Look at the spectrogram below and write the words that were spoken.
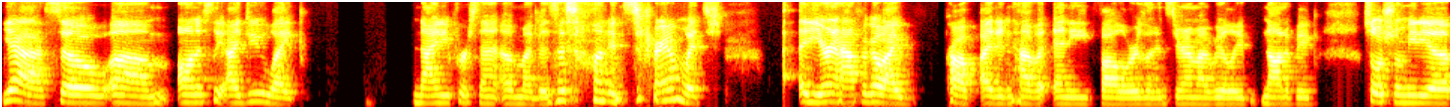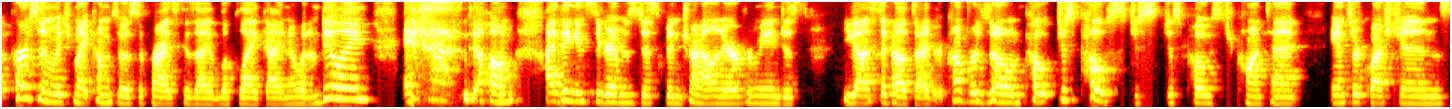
Yeah, so um, honestly, I do like 90% of my business on Instagram, which a year and a half ago I prob I didn't have any followers on Instagram. I'm really not a big social media person, which might come to a surprise because I look like I know what I'm doing. And um, I think Instagram has just been trial and error for me, and just you gotta step outside your comfort zone. Post, just post, just just post your content, answer questions.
